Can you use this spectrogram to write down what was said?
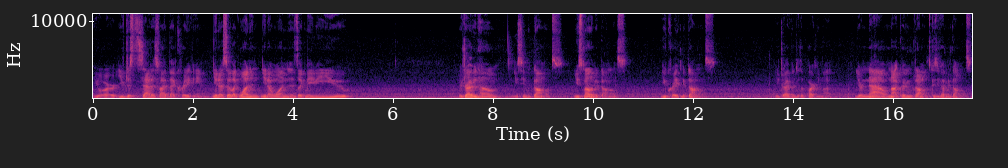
you are. You've just satisfied that craving. You know. So like one. You know, one is like maybe you. You're driving home. You see McDonald's. You smell the McDonald's. You crave McDonald's you drive into the parking lot. You're now not craving McDonald's because you've had McDonald's.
